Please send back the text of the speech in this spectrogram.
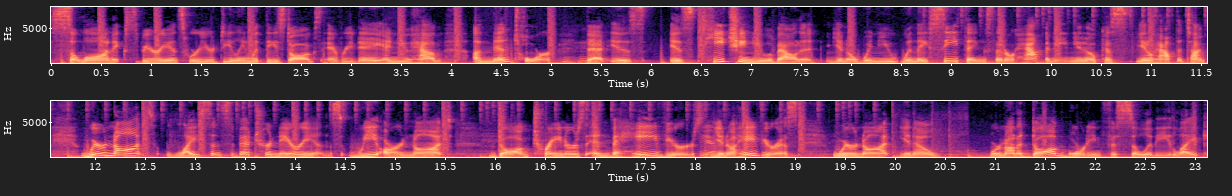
salon experience where you're dealing with these dogs every day and you have a mentor mm-hmm. that is is teaching you about it you know when you when they see things that are happening you know because you know half the time we're not licensed veterinarians we are not dog trainers and behaviors Yeah. you know behaviorists we're not you know we're not a dog boarding facility like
